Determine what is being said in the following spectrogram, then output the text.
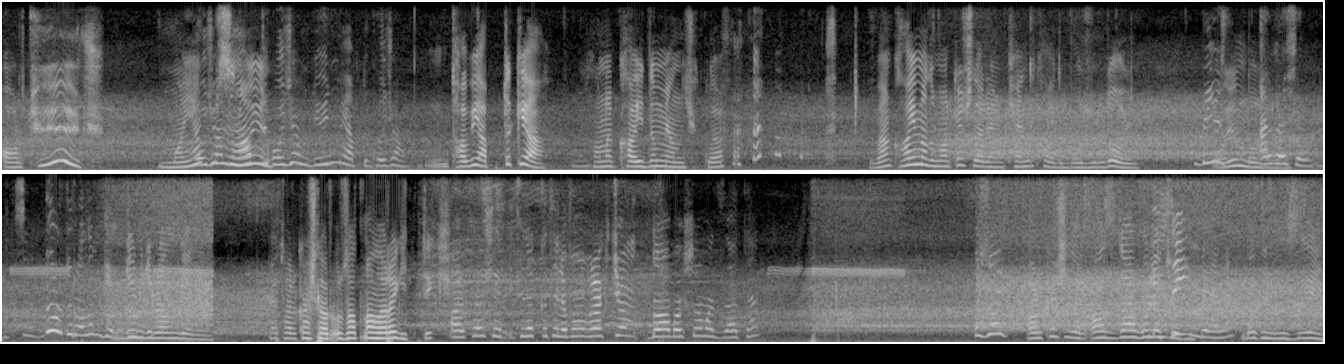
Artı 3. Manyak Hocam mısın ne oyun? yaptık hocam? Düğün mü yaptık hocam? Tabi yaptık ya. Sana kaydım yanlışlıkla. ben kaymadım arkadaşlar yani kendi kaydı bozuldu oyun. Biz Oyun bozuldu. arkadaşlar bitsin durduralım gelin. Durduralım gelin. Evet arkadaşlar uzatmalara gittik. Arkadaşlar 2 dakika telefonu bırakacağım. Daha başlamadı zaten. Zaman Arkadaşlar az daha gol atıyordum. Bakın izleyin.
